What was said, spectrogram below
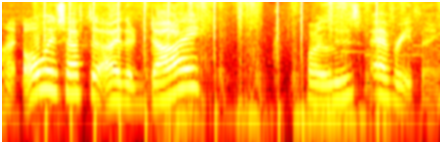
I always have to either die or lose everything.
